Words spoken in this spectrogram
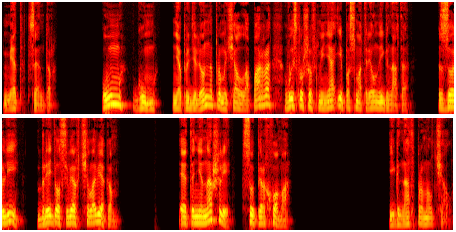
медцентр. «Ум-гум», — неопределенно промычал Лапарра, выслушав меня и посмотрел на Игната. «Золи бредил сверхчеловеком. Это не наш ли суперхома?» Игнат промолчал.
